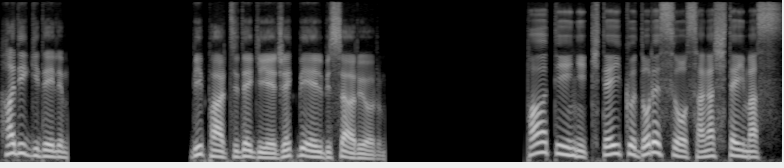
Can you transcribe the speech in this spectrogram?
Hadi gidelim. Bir partide giyecek bir elbise arıyorum. パーティーに着ていくドレスを探しています。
